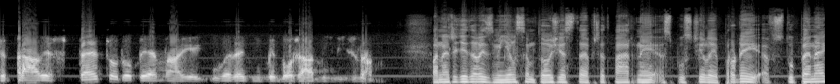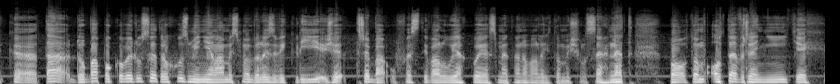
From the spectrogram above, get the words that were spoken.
že právě v této době má její uvedení mimořádný význam. Pane řediteli, zmínil jsem to, že jste před pár dny spustili prodej vstupenek. Ta doba po covidu se trochu změnila. My jsme byli zvyklí, že třeba u festivalů, jako je Smetanova Litomyšl, se hned po tom otevření těch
